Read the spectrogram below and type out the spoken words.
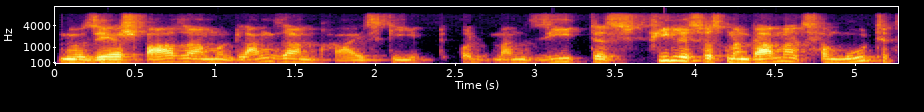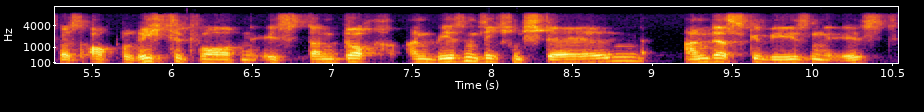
nur sehr sparsam und langsam preisgibt. Und man sieht, dass vieles, was man damals vermutet, was auch berichtet worden ist, dann doch an wesentlichen Stellen anders gewesen ist.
